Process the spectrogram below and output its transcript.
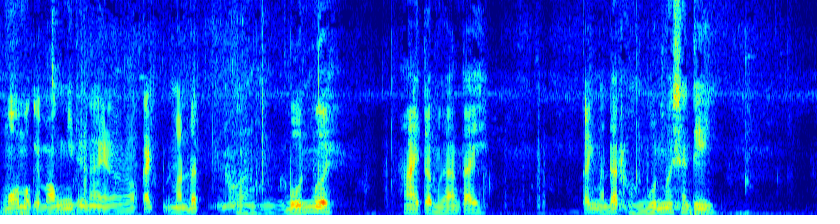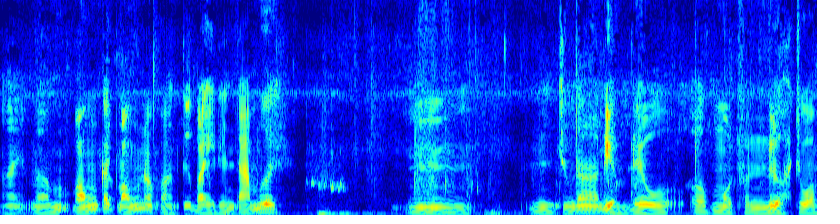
Mỗi một cái bóng như thế này là nó cách mặt đất khoảng 40 hai tầm gang tay. Cách mặt đất khoảng 40 cm Đấy, mà bóng cách bóng là khoảng từ 7 đến 80 uhm. Ừ, chúng ta điểm đều ở một phần nửa chuồng.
